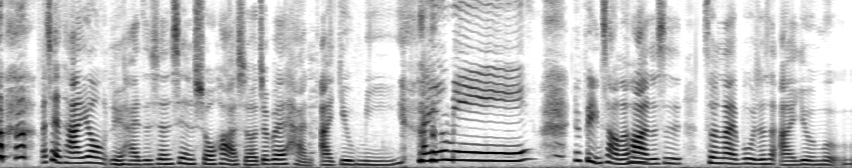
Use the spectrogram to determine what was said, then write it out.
而且他用女孩子声线说话的时候，就被喊 Are you me？Are you me？因为平常的话就是村濑部就是 Are you me？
